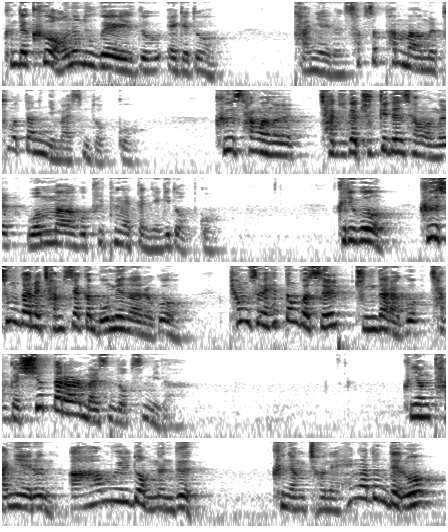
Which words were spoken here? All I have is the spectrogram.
근데 그 어느 누구에게도 다니엘은 섭섭한 마음을 품었다는 이 말씀도 없고 그 상황을 자기가 죽게 된 상황을 원망하고 불평했다는 얘기도 없고 그리고 그 순간을 잠시 잠깐 모면하라고 평소에 했던 것을 중단하고 잠깐 쉬었다라는 말씀도 없습니다. 그냥 다니엘은 아무 일도 없는 듯 그냥 전에 행하던 대로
